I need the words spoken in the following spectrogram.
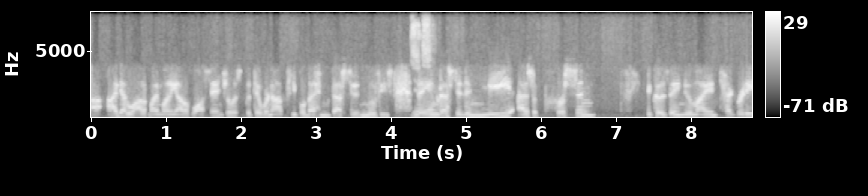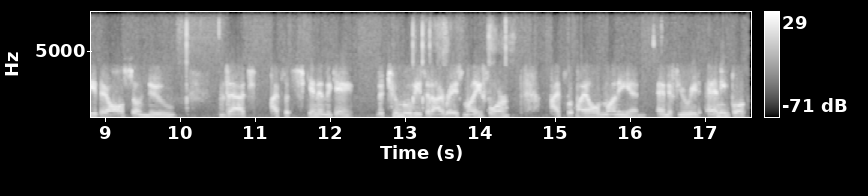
I I got a lot of my money out of Los Angeles, but they were not people that invested in movies. Yes. They invested in me as a person because they knew my integrity. They also knew that I put skin in the game. The two movies that I raised money for, I put my own money in. And if you read any book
